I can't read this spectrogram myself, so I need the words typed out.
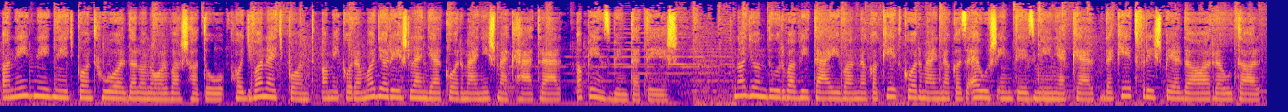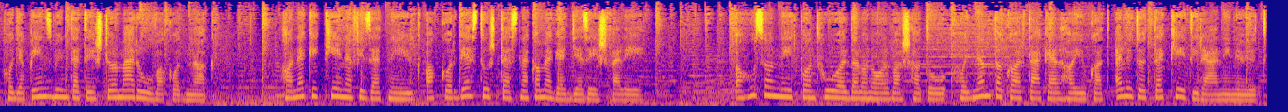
A 444.hu oldalon olvasható, hogy van egy pont, amikor a magyar és lengyel kormány is meghátrál, a pénzbüntetés. Nagyon durva vitái vannak a két kormánynak az EU-s intézményekkel, de két friss példa arra utal, hogy a pénzbüntetéstől már óvakodnak. Ha nekik kéne fizetniük, akkor gesztust tesznek a megegyezés felé. A 24.hu oldalon olvasható, hogy nem takarták el hajukat, elütöttek két iráni nőt.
